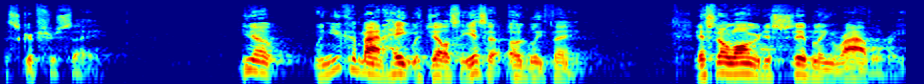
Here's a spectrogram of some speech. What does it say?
the scriptures say. You know, when you combine hate with jealousy, it's an ugly thing. It's no longer just sibling rivalry.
